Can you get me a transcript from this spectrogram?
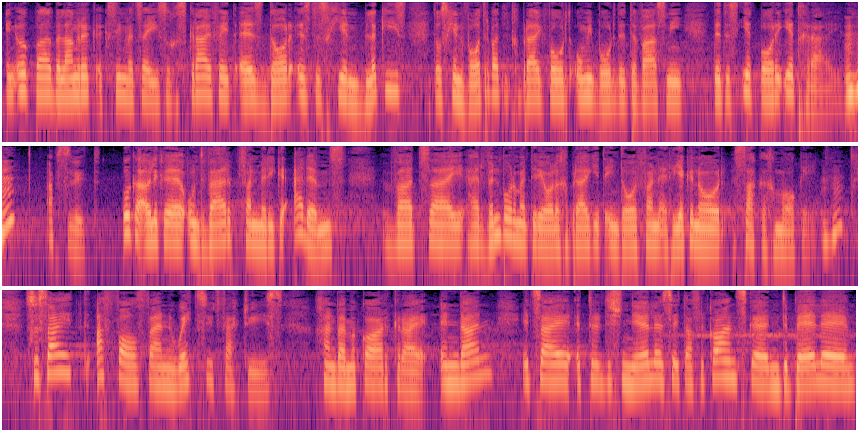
En ook baie belangrik, ek sien wat sy hierso geskryf het, is daar is dus geen blikkies, daar's geen water wat moet gebruik word om die borde te was nie. Dit is eetbare eetgerei. Mhm. Mm absoluut ook 'n oulike ontwerp van Marike Adams wat sy herwinbare materiale gebruik het en daarvan rekenaar sakke gemaak het. Mm so sy het afval van wetsuit factories gaan bymekaar kry en dan het sy 'n tradisionele Suid-Afrikaanse ndebele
